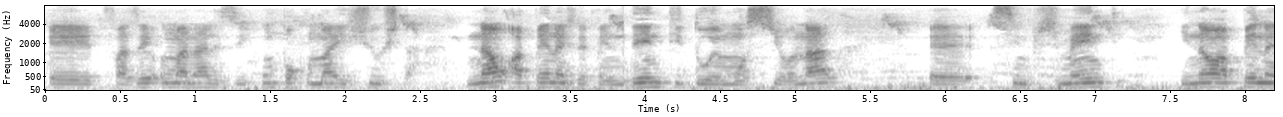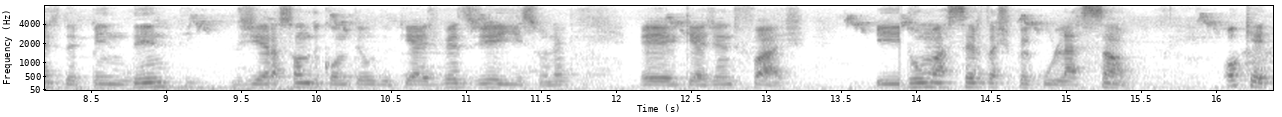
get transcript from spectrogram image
é, fazer uma análise um pouco mais justa, não apenas dependente do emocional, é, simplesmente, e não apenas dependente de geração de conteúdo, que às vezes é isso, né? É, que a gente faz e de uma certa especulação. Ok,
